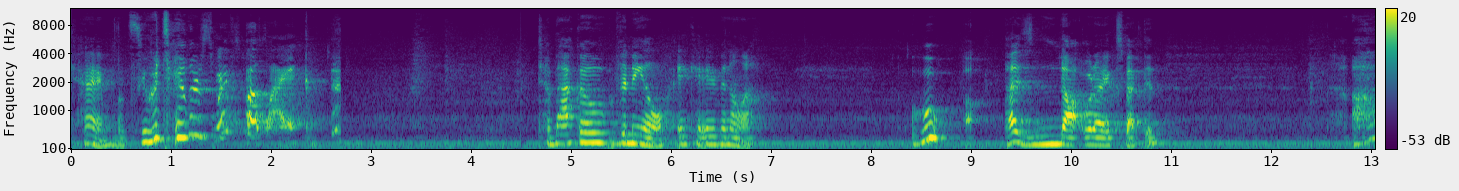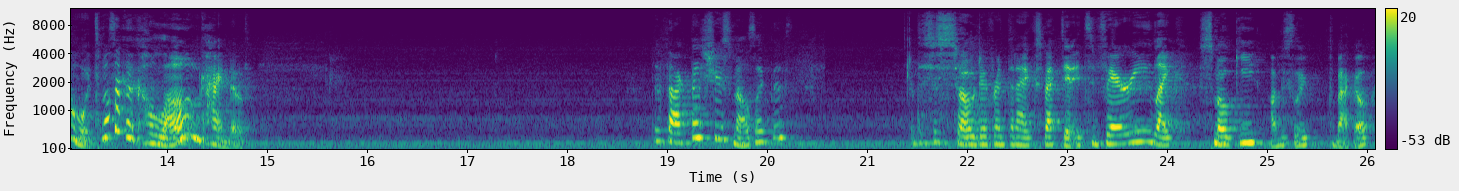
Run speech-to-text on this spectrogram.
okay let's see what Taylor Swift smells like. Tobacco Vanille aka vanilla. Ooh. That is not what I expected. Oh, it smells like a cologne, kind of. The fact that she smells like this. This is so different than I expected. It's very like smoky, obviously tobacco.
